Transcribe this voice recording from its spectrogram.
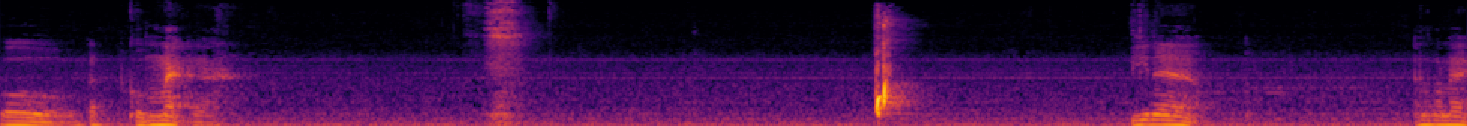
Ồ, oh, bắt có mạng à? Đi nào. Ăn con này.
